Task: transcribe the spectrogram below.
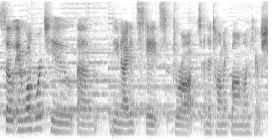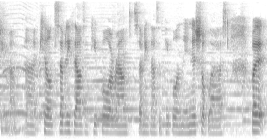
So in World War II, um, the United States dropped an atomic bomb on Hiroshima. Uh, it killed 70,000 people, around 70,000 people in the initial blast. But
